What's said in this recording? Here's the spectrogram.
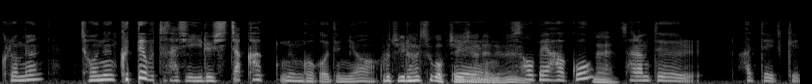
그러면 저는 그때부터 사실 일을 시작하는 거거든요. 그렇죠. 일을 할 수가 없죠 예, 이전에는. 섭외하고 네. 사람들한테 이렇게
